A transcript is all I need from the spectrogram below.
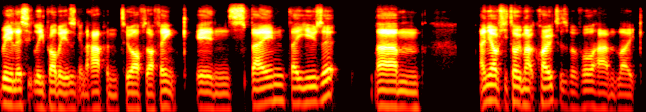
realistically probably isn't going to happen too often. I think in Spain they use it. Um, and you're obviously talking about quotas beforehand. Like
